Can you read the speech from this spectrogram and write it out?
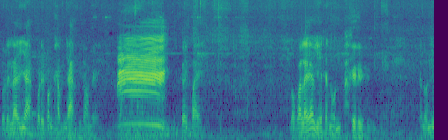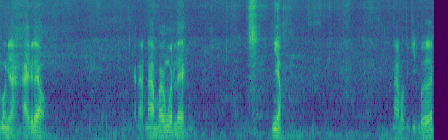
บ่ได้ไล่ยากบ่ได้บังคับยากพี่น้องเลยเคยไป บอกว่าแล้วอย่าถนน ถนนอยู่บางเนี่ยหายไปแล้ว ขนาดน้ำเมื่องวดแรก เงียบน้ำมาไปกินเบิร์ด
